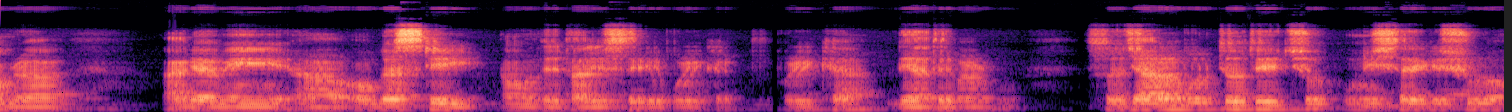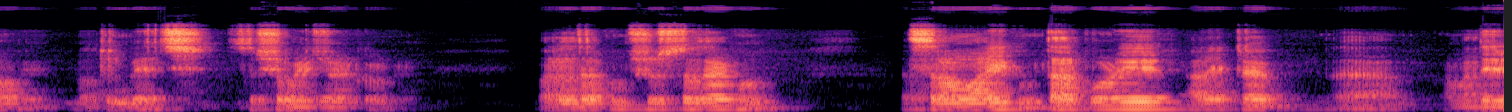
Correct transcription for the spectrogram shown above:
আমরা আগামী অগাস্টেই আমাদের তারিখ থেকে পরীক্ষা পরীক্ষা দেওয়াতে পারব। সো যারা ভর্তি হতে ইচ্ছুক, উনিশ তারিখে শুরু হবে নতুন ব্যাচ তো সবাই জয়েন করবে ভালো থাকুন, সুস্থ থাকুন। আসসালামু আলাইকুম। তারপরে আরেকটা আমাদের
